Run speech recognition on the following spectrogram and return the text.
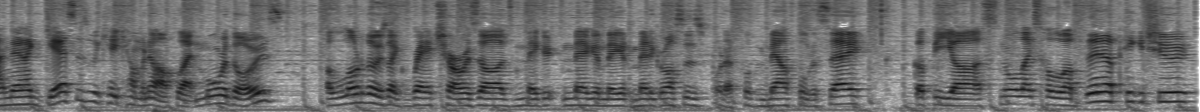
And then I guess as we keep coming up, like more of those, a lot of those like rare Charizards, Mega Mega Mega Metagrosses, what a flipping mouthful to say. Got the uh, Snorlax Holo up there, Pikachu.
